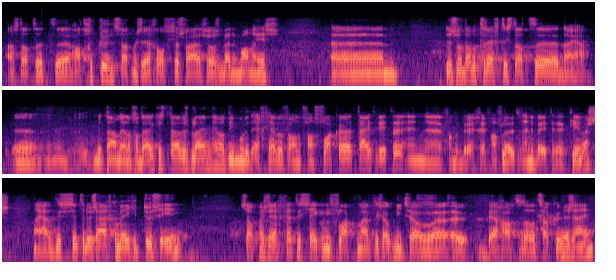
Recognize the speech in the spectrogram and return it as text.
als dat het had gekund, zou ik maar zeggen. Of zo zwaar zoals het bij de mannen is. Ehm, dus wat dat betreft is dat, nou ja, met name Ellen van Dijk is daar dus blij mee. Want die moet het echt hebben van, van vlakke tijdritten. En Van de Breggen en Van Vleuten zijn de betere klimmers. Nou ja, is, zit er dus eigenlijk een beetje tussenin. Zou ik maar zeggen. Het is zeker niet vlak, maar het is ook niet zo bergachtig dat het zou kunnen zijn.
